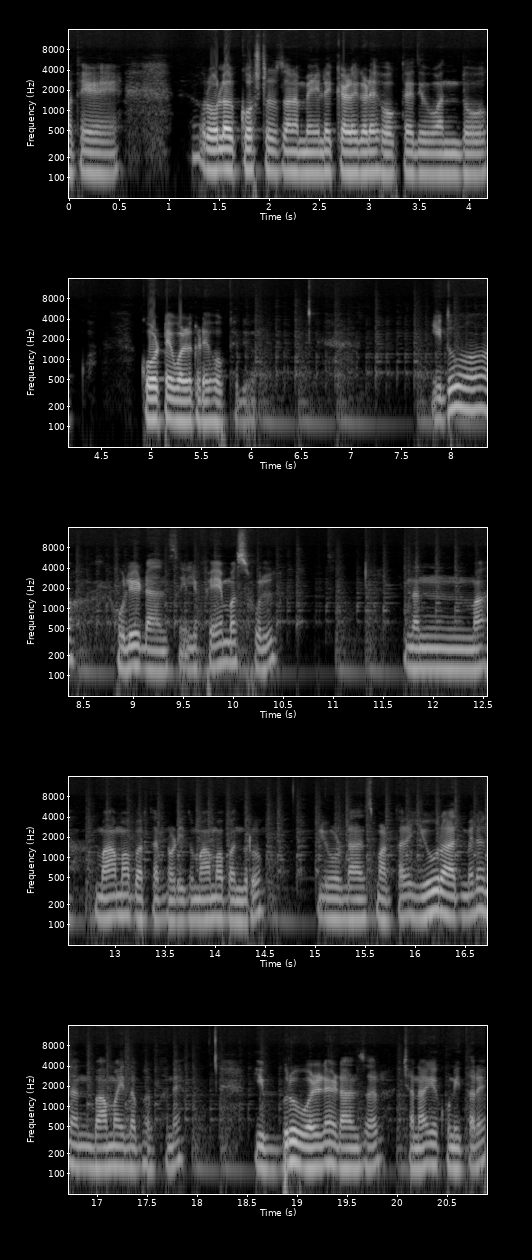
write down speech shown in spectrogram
ಮತ್ತು ರೋಲರ್ ಕೋಸ್ಟರ್ ತರ ಮೇಲೆ ಕೆಳಗಡೆ ಹೋಗ್ತಾ ಇದೀವಿ ಒಂದು ಕೋಟೆ ಒಳಗಡೆ ಹೋಗ್ತಾ ಇದೀವಿ ಇದು ಹುಲಿ ಡ್ಯಾನ್ಸ್ ಇಲ್ಲಿ ಫೇಮಸ್ ಫುಲ್ ನನ್ನ ಮಾಮ ಬರ್ತಾರೆ ನೋಡಿ, ಇದು ಮಾಮ ಬಂದರು. ಇವ್ರು ಡ್ಯಾನ್ಸ್ ಮಾಡ್ತಾರೆ. ಇವ್ರು ಆದಮೇಲೆ ನನ್ನ ಬಾಮ ಇಂದ ಬರ್ತಾನೆ. ಇಬ್ಬರು ಒಳ್ಳೆ ಡ್ಯಾನ್ಸರ್ ಚೆನ್ನಾಗೇ ಕುಣಿತಾರೆ.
